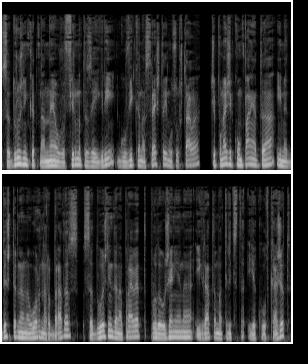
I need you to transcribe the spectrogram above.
съдружникът на Нео във фирмата за игри го вика на среща и му съобщава, че понеже компанията им е дъщерна на Warner Brothers, са длъжни да направят продължение на играта Матрицата и ако откажат,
